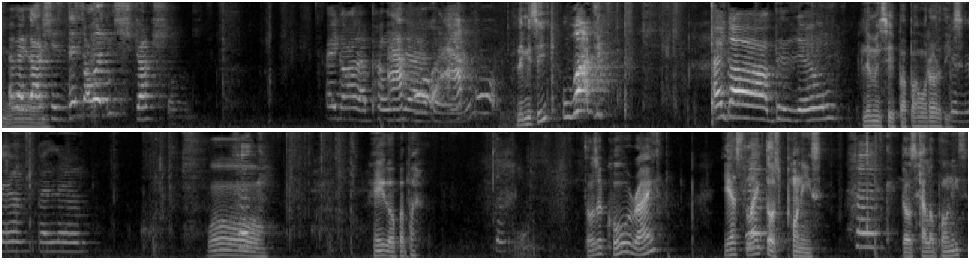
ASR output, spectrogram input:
Oh my gosh, is this all instructions? I got a pony. Apple, that- apple. Let me see. What? I got a balloon, Let me see, Papa. What are these? balloon, balloon. Whoa. Here you go, Papa. Thank you. Those are cool, right? Yes, like those ponies. Hook. Those Hello ponies.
